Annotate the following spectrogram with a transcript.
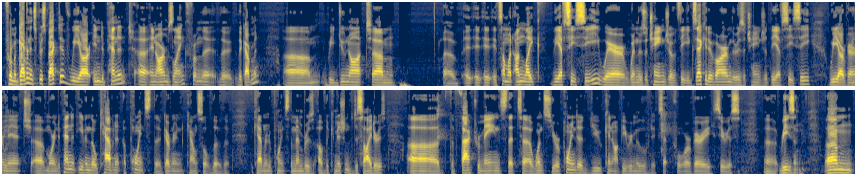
from a governance perspective, we are independent uh, and arm's length from the, the, the government. Um, we do not, um, uh, it, it, it's somewhat unlike the FCC, where when there's a change of the executive arm, there is a change at the FCC. We are very much uh, more independent, even though cabinet appoints the governing council, the, the, the cabinet appoints the members of the commission, the deciders. Uh, the fact remains that uh, once you're appointed, you cannot be removed except for very serious uh, reason. Um,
